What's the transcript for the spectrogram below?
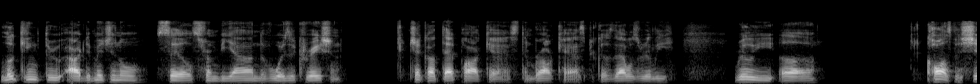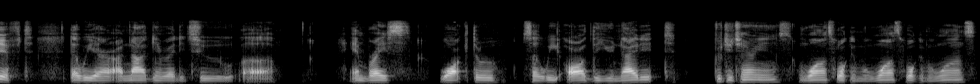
looking through our dimensional selves from beyond the voids of creation. Check out that podcast and broadcast because that was really, really uh, caused the shift that we are, are now getting ready to uh, embrace, walk through. So we are the united Futuritarians, once walking with ones, walking with ones,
